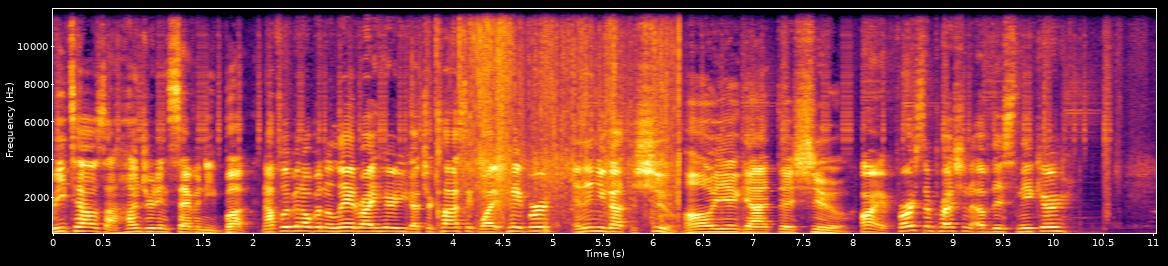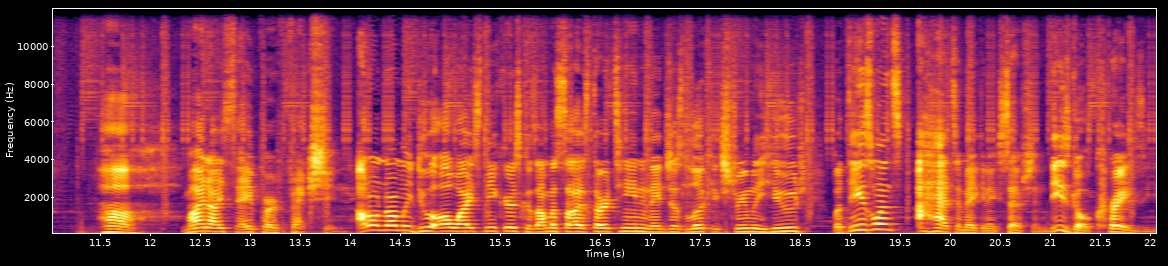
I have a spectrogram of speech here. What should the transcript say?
Retails 170 bucks. Now flipping open the lid right here you got your classic white paper and then you got the shoe. Oh you got the shoe. All right first impression of this sneaker. Oh might I say perfection. I don't normally do all white sneakers because I'm a size 13 and they just look extremely huge, but these ones, I had to make an exception. These go crazy.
